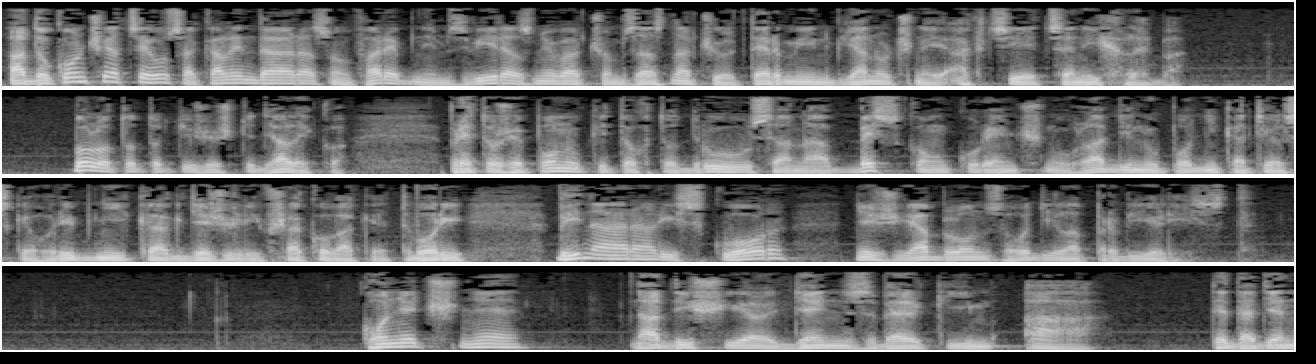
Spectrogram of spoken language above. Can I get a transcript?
a do končiaceho sa kalendára som farebným zvýrazňovačom zaznačil termín Vianočnej akcie ceny chleba. Bolo to totiž ešte ďaleko, pretože ponuky tohto druhu sa na bezkonkurenčnú hladinu podnikateľského rybníka, kde žili všakovaké tvory, vynárali skôr, než jablon zhodila prvý list. Konečne nadišiel deň s veľkým A, teda deň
